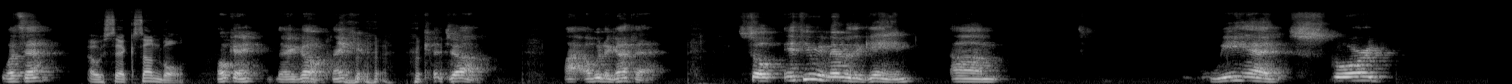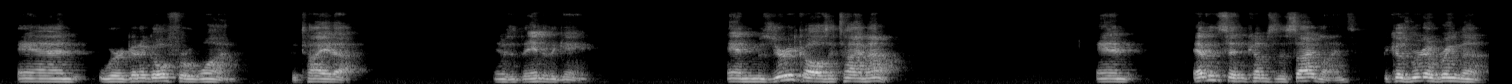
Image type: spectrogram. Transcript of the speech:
What's that? 06 Sun Bowl. Okay, there you go. Thank you. Good job. I, I, wouldn't have got that. So, if you remember the game, um, we had scored and we're going to go for one to tie it up. And it was at the end of the game. And Missouri calls a timeout. And Yvenson comes to the sidelines because we're going to bring the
